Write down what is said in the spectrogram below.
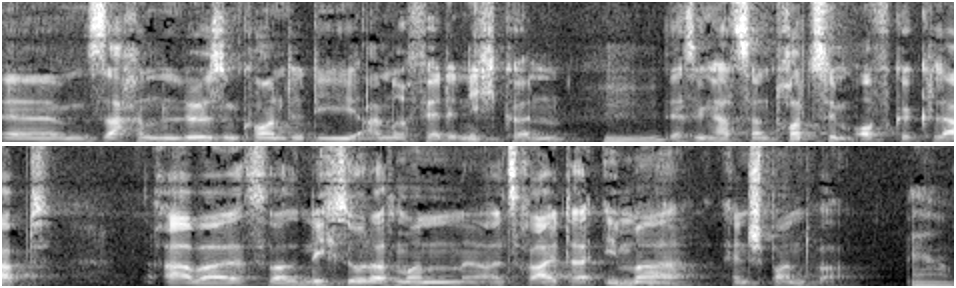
ähm, Sachen lösen konnte, die andere Pferde nicht können. Mhm. Deswegen hat es dann trotzdem oft geklappt. Aber es war nicht so, dass man als Reiter immer entspannt war. Ja,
